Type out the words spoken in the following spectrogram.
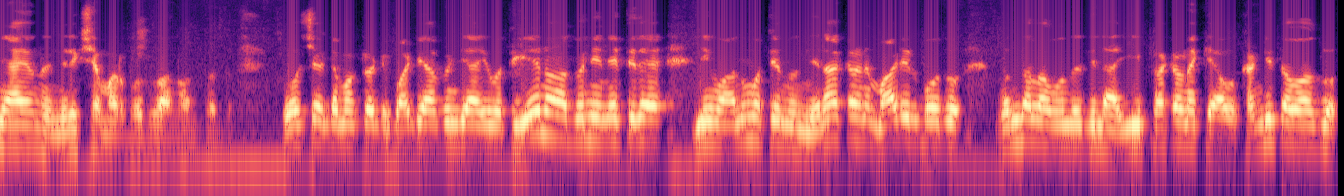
ನ್ಯಾಯವನ್ನು ನಿರೀಕ್ಷೆ ಮಾಡ್ಬೋದು ಅನ್ನುವಂಥದ್ದು. Social democratic party of India ಇವತ್ತು ಏನು ಆ ಧ್ವನಿ ನೆತ್ತಿದೆ. ನೀವು ಅನುಮತಿಯನ್ನು ನಿರಾಕರಣೆ ಮಾಡಿರ್ಬೋದು. ಒಂದಲ್ಲ ಒಂದು ದಿನ ಈ ಪ್ರಕರಣಕ್ಕೆ ಅವರು ಖಂಡಿತವಾಗ್ಲೂ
